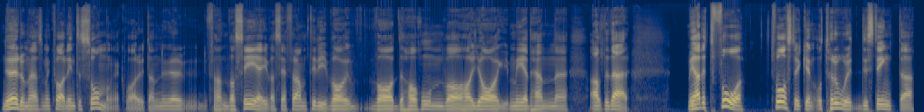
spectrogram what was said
Nu är det de här som är kvar, det är inte så många kvar utan nu är fan vad ser jag i, vad ser jag framtid i, vad, vad har hon, vad har jag med henne, allt det där. Men jag hade två, två stycken otroligt distinkta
